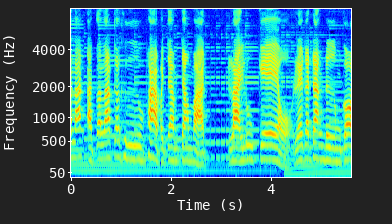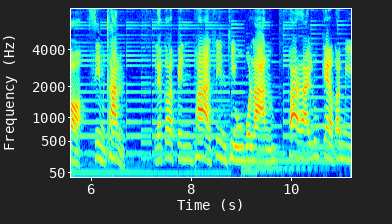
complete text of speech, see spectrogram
อัตลักษณ์ก็คือผ้าประจำจังหวัดลายลูกแก้ว และก็ดั้งเดิมก็สิ้นขั้น แล้วก็เป็นผ้าสิ้นทิวโบราณ ผ้าลายลูกแก้วก็มี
